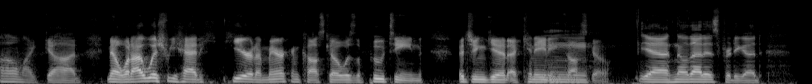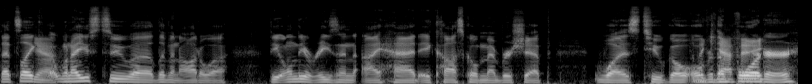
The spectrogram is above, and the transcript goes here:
Oh my god! No, what I wish we had here at American Costco was the poutine that you can get at Canadian Mm. Costco. Yeah, no, that is pretty good. That's like Yeah. when I used to uh, live in Ottawa. The only reason I had a Costco membership was to go the over the border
